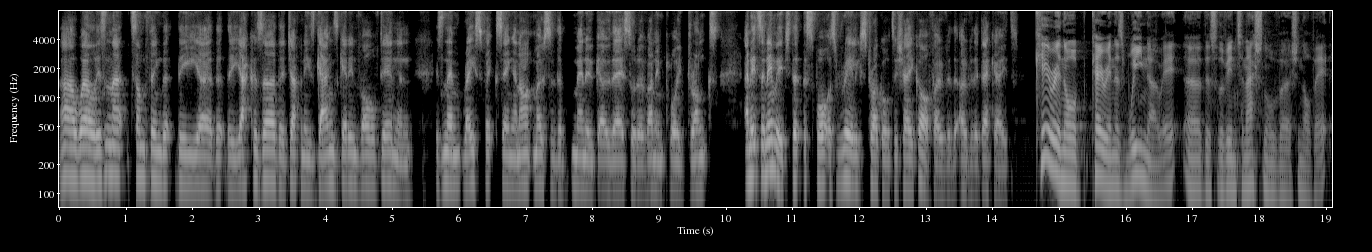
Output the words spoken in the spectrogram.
ah, well, isn't that something that the uh, that the yakuza, the Japanese gangs, get involved in, and isn't there race fixing, and aren't most of the men who go there sort of unemployed drunks? And it's an image that the sport has really struggled to shake off over the over the decades. Keirin, or Keirin as we know it, uh, the sort of international version of it,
